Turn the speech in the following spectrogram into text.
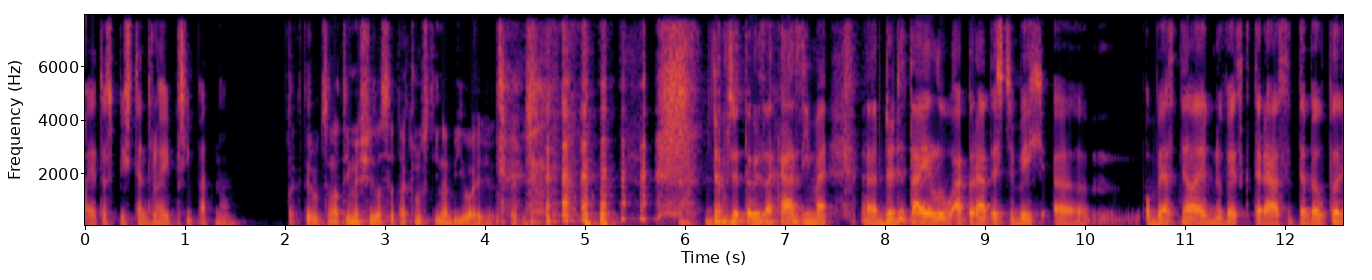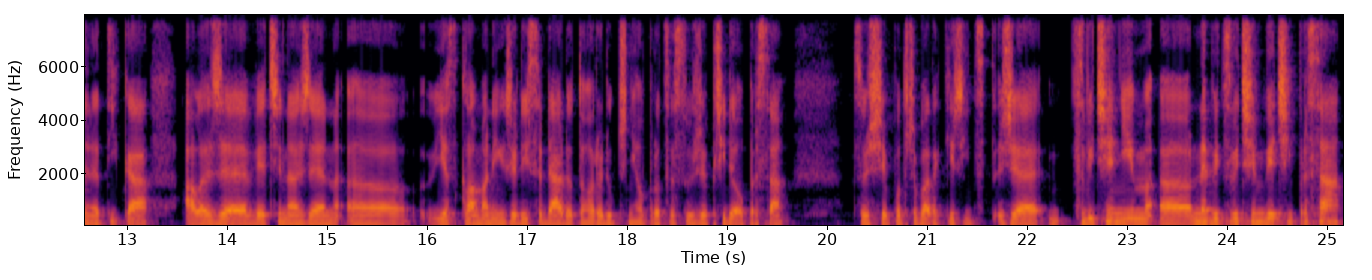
je to spíš ten druhý případ. No. Tak ty ruce na té myši zase tak tlustý nebývají. Že? Takže... Dobře, to už zacházíme eh, do detailů, akorát ještě bych uh, objasnila jednu věc, která se tebe úplně netýká, ale že většina žen uh, je zklamaných, že když se dá do toho redukčního procesu, že přijde o prsa, což je potřeba taky říct, že cvičením nevycvičím větší prsa,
